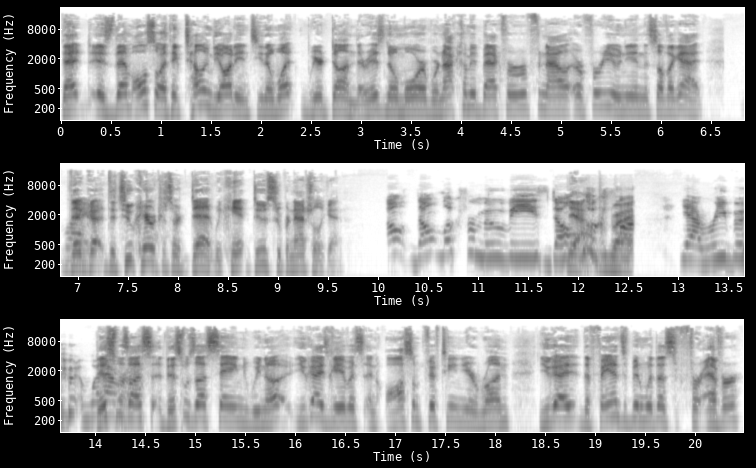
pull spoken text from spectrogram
that is them also, I think, telling the audience, you know what, we're done. There is no more. We're not coming back for a finale or for reunion and stuff like that. The, Right. gu- the two characters are dead. We can't do Supernatural again. Don't don't look for movies. Don't Yeah, look for right. Yeah reboot. Whatever. This was us. This was us saying we know you guys gave us an awesome 15 year run. You guys, the fans have been with us forever.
